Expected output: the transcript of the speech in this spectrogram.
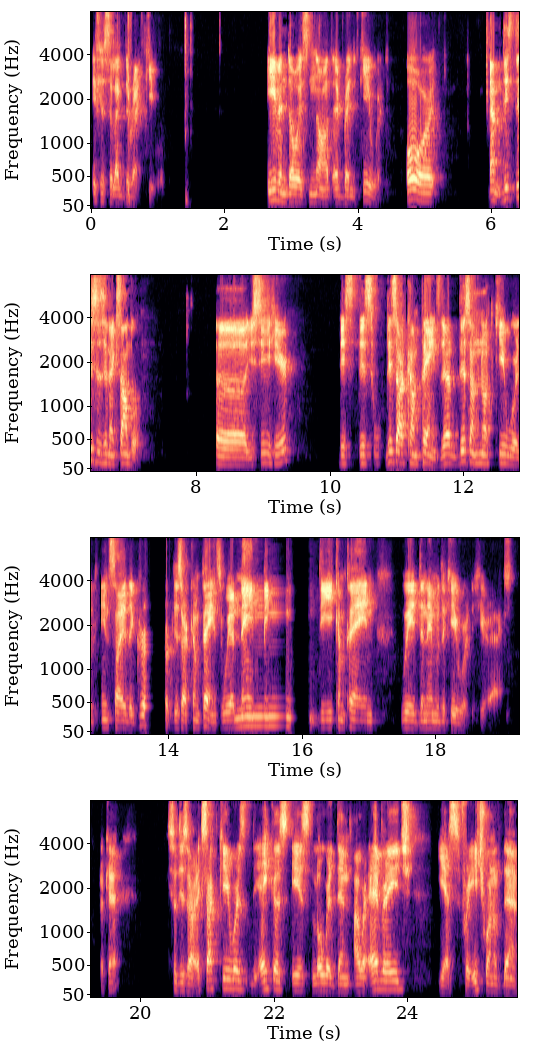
if you select the right keyword, even though it's not a branded keyword. Or, um, this, this is an example. Uh, you see here, this, this, these are campaigns. They're, these are not keyword inside the group. These are campaigns. We are naming the campaign with the name of the keyword here, actually okay? So these are exact keywords. The ACOS is lower than our average. Yes, for each one of them.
